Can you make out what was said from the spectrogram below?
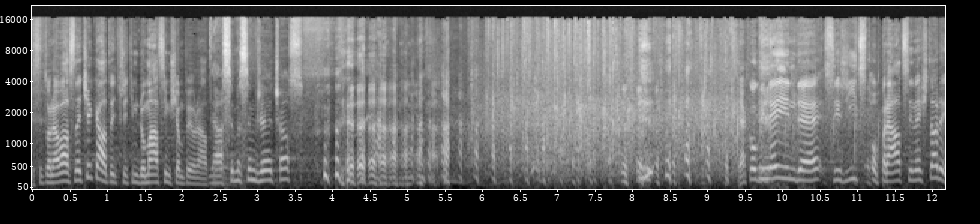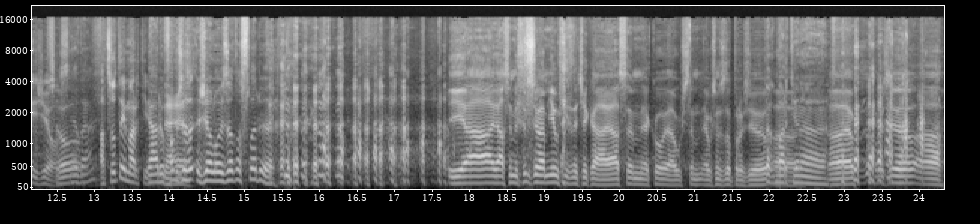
Jestli to na vás nečeká teď před tím domácím šampionátem. Já si myslím, že je čas. Jako kde jinde si říct o práci než tady, že jo? A co ty, Martin? Já doufám, že, že Lojza to sleduje. Já, já si myslím, že na mě už nic nečeká. Já jsem, jako, já už jsem, já už jsem si to prožil. Tak Martine. A, a já už jsem to prožil a,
